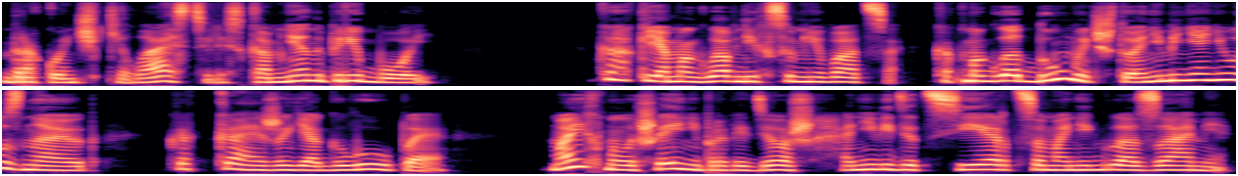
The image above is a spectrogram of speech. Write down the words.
Дракончики ластились ко мне наперебой. Как я могла в них сомневаться? Как могла думать, что они меня не узнают? Какая же я глупая! Моих малышей не проведешь, они видят сердцем, а не глазами.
